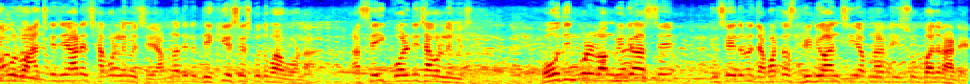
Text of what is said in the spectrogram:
কী বলব, আজকে যে হারে ছাগল নেমেছে, আপনাদেরকে দেখিয়ে শেষ করতে পারব না। আর সেই কোয়ালিটি ছাগল নেমেছে। বহুদিন পরে লং ভিডিও আসছে, কিন্তু সেই ধরনের জবরদস্ত ভিডিও আনছি আপনার এই সুখবাজার হাটে।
